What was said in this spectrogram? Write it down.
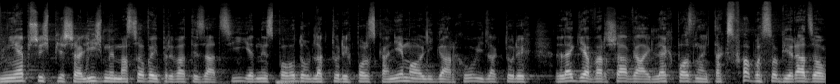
nie przyspieszaliśmy masowej prywatyzacji. Jednym z powodów, dla których Polska nie ma oligarchów i dla których Legia Warszawa i Lech Poznań tak słabo sobie radzą e,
